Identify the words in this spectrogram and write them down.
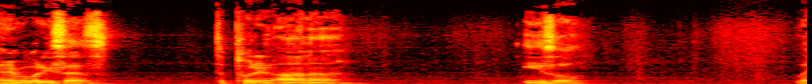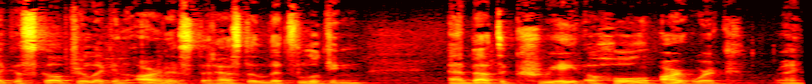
and everybody says, to put it on a easel like a sculptor, like an artist that has to that's looking about to create a whole artwork, right?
